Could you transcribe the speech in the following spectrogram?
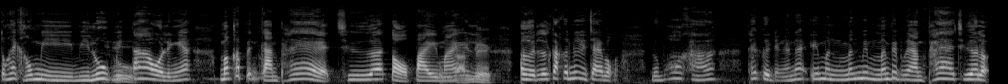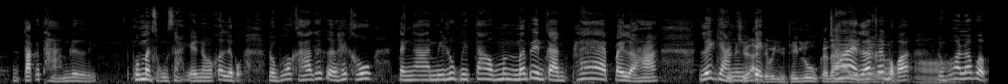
ต้องให้เขามีมีลูกมีลูมีกเต้าอะไรเงี้ย มันก็เป็นการแพร่เชื้อต่อไปไหมสงสารอะไรเด็ก เออแล้วตั๊กก็นึกในใจบอกหลวงพ่อคะถ้าเกิดอย่างนั้นนะเอ๊ะมันมันมันมันเป็นการแพร่เชื้อเหรอตั๊กก็ถามเลยเพราะมันสงสัยอะเนาะก็เลยบอกหลวงพ่อคะถ้าเกิดให้เขาแต่งงานมีลูกมีเต้ามันมันเป็นการแพร่ไปเหรอฮะแล้วอีกอย่างหนึ่งเชื้ออาเด็จกจะไปอยู่ที่ลูกก็ได้ใช่แล้วก็บอกว่าอ๋อ หลวงพ่อแล้วแบบ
